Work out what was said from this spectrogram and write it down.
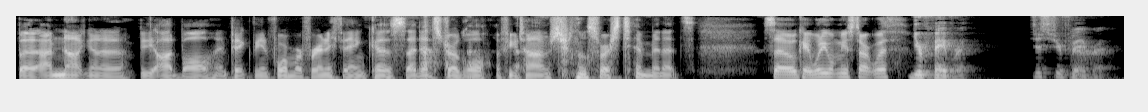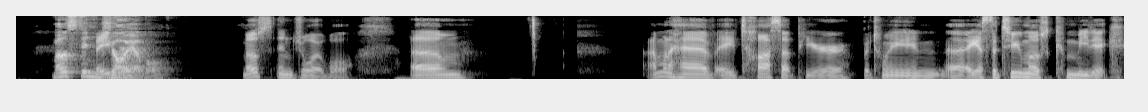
but I'm not gonna be the oddball and pick the informer for anything because I did struggle a few times during those first ten minutes. So okay, what do you want me to start with? Your favorite. Just your favorite. Most enjoyable. most enjoyable. Um, I'm gonna have a toss up here between, uh, I guess, the two most comedic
